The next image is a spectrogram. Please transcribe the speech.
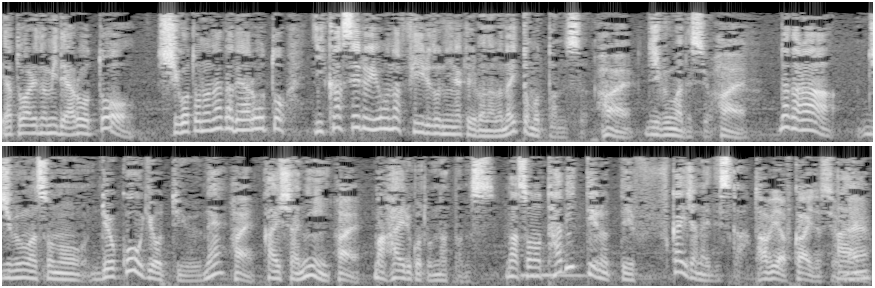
雇われの身であろうと仕事の中であろうと活かせるようなフィールドにいなければならないと思ったんですはい。自分はですよ、はい。だから自分はその旅行業っていうね、はい会社に、はいまあ、入ることになったんです、まあ、その旅っていうのって深いじゃないですか、旅は深いですよね。はい、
